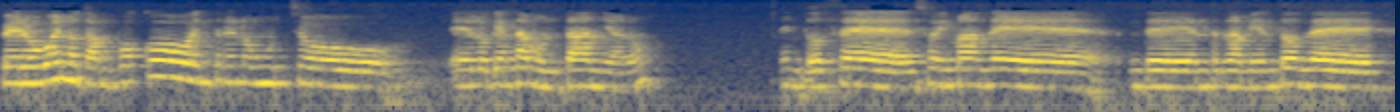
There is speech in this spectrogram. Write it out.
Pero bueno, tampoco entreno mucho en lo que es la montaña, ¿no? Entonces soy más de, de entrenamientos de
